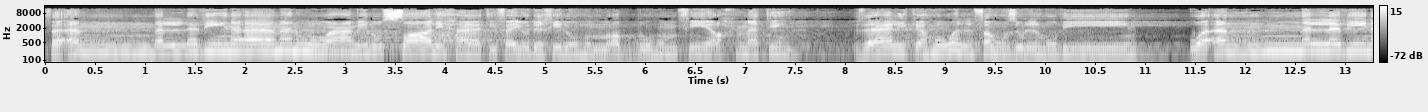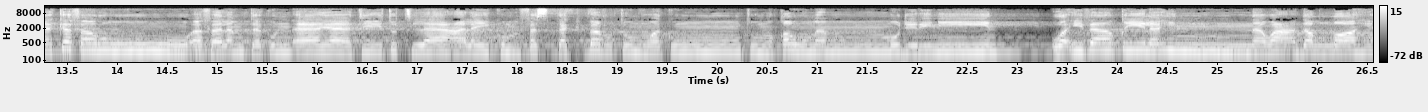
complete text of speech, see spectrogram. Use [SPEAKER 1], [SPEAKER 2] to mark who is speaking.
[SPEAKER 1] فأما الذين آمنوا وعملوا الصالحات فيدخلهم ربهم في رحمته ذلك هو الفوز المبين وأن الذين كفروا أفلم تكن آياتي تتلى عليكم فاستكبرتم وكنتم قوما مجرمين وإذا قيل إن وعد الله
